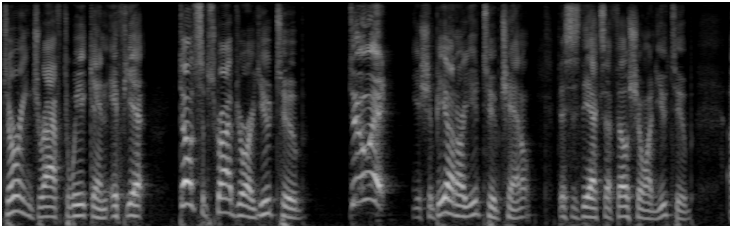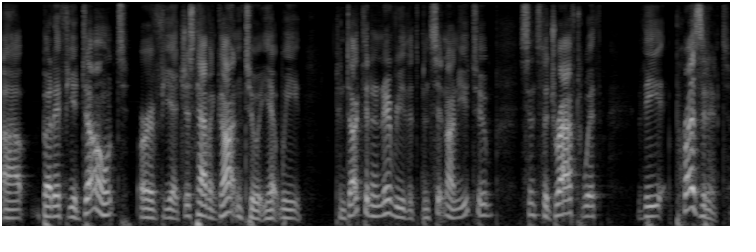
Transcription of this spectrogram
during draft week. And if you don't subscribe to our YouTube, do it. You should be on our YouTube channel. This is the XFL show on YouTube. Uh, but if you don't, or if you just haven't gotten to it yet, we conducted an interview that's been sitting on YouTube since the draft with the president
